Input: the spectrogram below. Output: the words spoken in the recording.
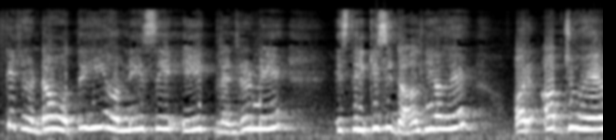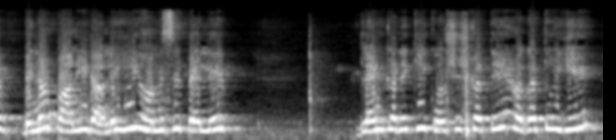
के ठंडा होते ही हमने इसे एक ब्लेंडर में इस तरीके से डाल दिया है। और अब जो है, बिना पानी डाले ही हम इसे पहले ब्लेंड करने की कोशिश करते हैं। अगर तो ये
